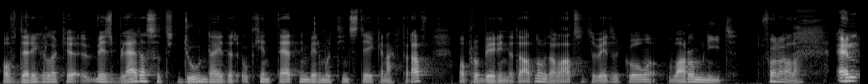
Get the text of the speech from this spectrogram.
of dergelijke. Wees blij dat ze het doen, dat je er ook geen tijd meer moet insteken achteraf. Maar probeer inderdaad nog dat laatste te weten te komen, waarom niet. Voilà. En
